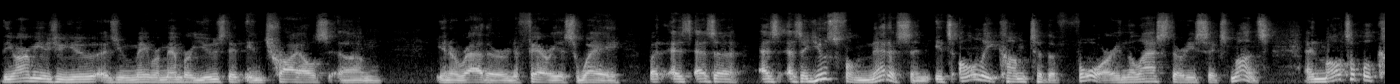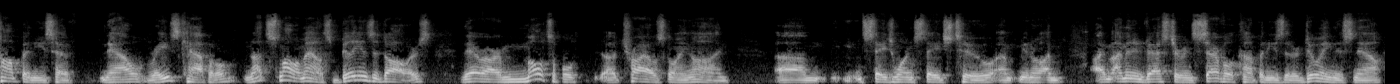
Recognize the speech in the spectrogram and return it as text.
The Army, as you, as you may remember, used it in trials um, in a rather nefarious way. But as, as, a, as, as a useful medicine, it's only come to the fore in the last 36 months. And multiple companies have now raised capital, not small amounts, billions of dollars. There are multiple uh, trials going on um, in stage one, stage two. Um, you know, I'm, I'm, I'm, an investor in several companies that are doing this now,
